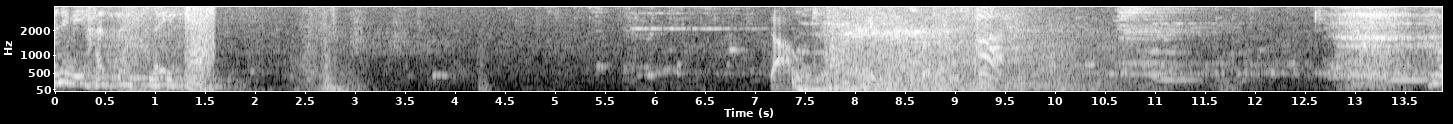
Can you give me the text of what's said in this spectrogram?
enemy has been slain. Doubt makes people resist. Your turret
